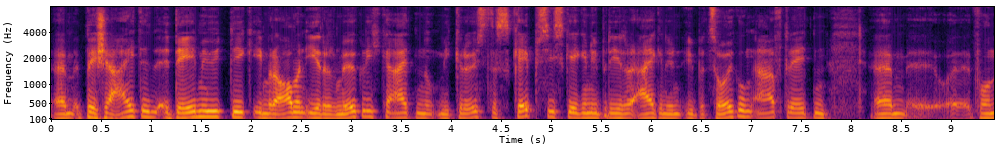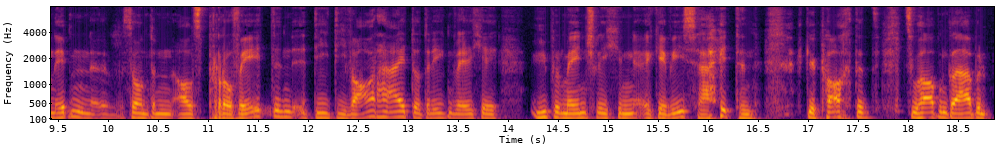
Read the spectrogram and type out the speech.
ähm, bescheiden, demütig im Rahmen ihrer Möglichkeiten und mit größter Skepsis gegenüber ihrer eigenen Überzeugung auftreten, ähm, äh, von eben, äh, sondern als Propheten, die die Wahrheit oder irgendwelche übermenschlichen Gewissheiten gepachtet zu haben glauben.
